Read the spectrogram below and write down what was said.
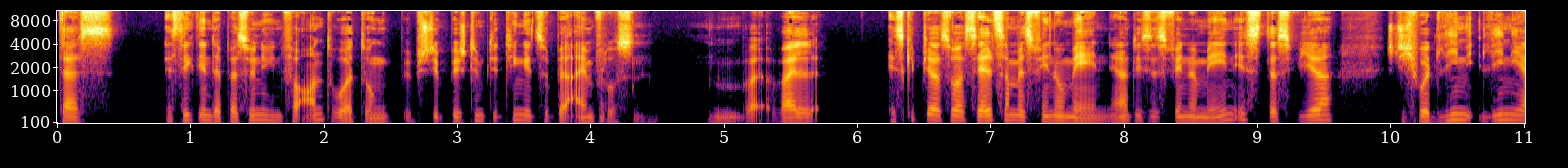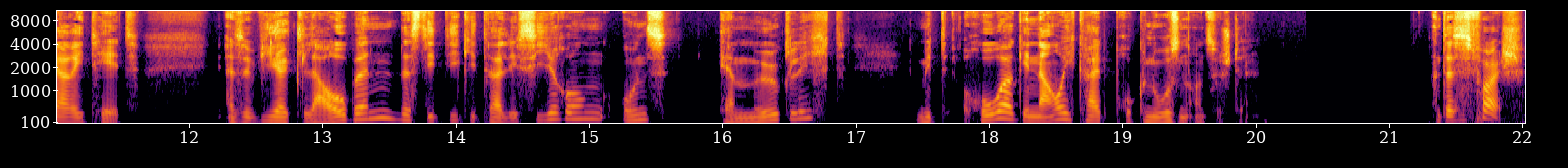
dass es liegt in der persönlichen Verantwortung, bestimmte Dinge zu beeinflussen. Weil es gibt ja so ein seltsames Phänomen. Ja? Dieses Phänomen ist, dass wir, Stichwort Linearität, also wir glauben, dass die Digitalisierung uns ermöglicht, mit hoher Genauigkeit Prognosen anzustellen. Und das ist falsch.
